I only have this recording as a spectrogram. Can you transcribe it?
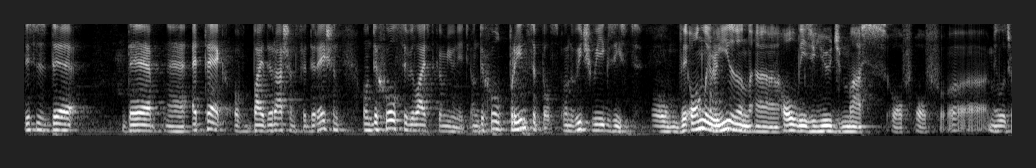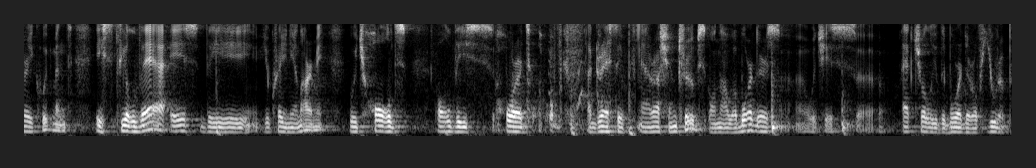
This is the the uh, attack of by the Russian Federation on the whole civilized community, on the whole principles on which we exist. The only reason uh, all these huge mass of, of uh, military equipment is still there is the Ukrainian army, which holds all this horde of aggressive uh, Russian troops on our borders, uh, which is uh, actually the border of Europe.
